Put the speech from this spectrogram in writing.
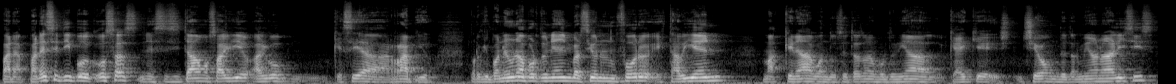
para, para ese tipo de cosas necesitábamos algo, algo que sea rápido. Porque poner una oportunidad de inversión en un foro está bien, más que nada cuando se trata de una oportunidad que hay que llevar un determinado análisis.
